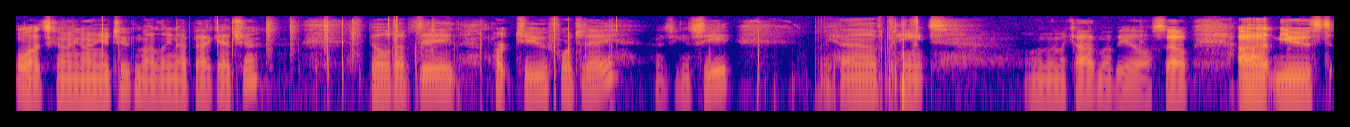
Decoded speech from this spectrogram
What's going on YouTube? Modeling that back at you. Build update part 2 for today. As you can see, we have paint on the Macabre Mobile. So, uh, used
